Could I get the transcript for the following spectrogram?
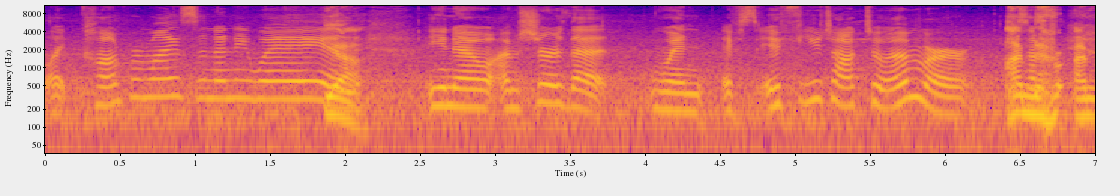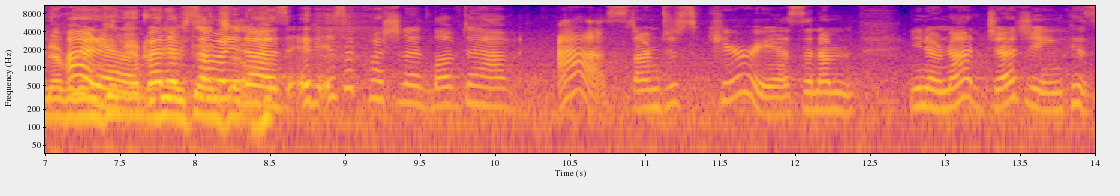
like compromised in any way? And, Yeah. You know, I'm sure that when if if you talk to him or I'm some- never- I'm never I know, but if somebody does, it is a question I'd love to have asked. I'm just curious, and I'm, you know, not judging because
